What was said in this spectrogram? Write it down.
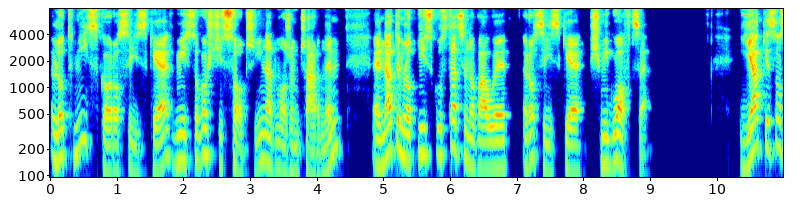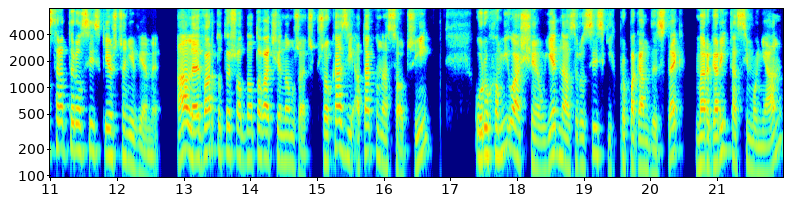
lotnisko rosyjskie w miejscowości Soczi nad Morzem Czarnym. E, na tym lotnisku stacjonowały rosyjskie śmigłowce. Jakie są straty rosyjskie, jeszcze nie wiemy, ale warto też odnotować jedną rzecz. Przy okazji ataku na Soczi uruchomiła się jedna z rosyjskich propagandystek, Margarita Simonian.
